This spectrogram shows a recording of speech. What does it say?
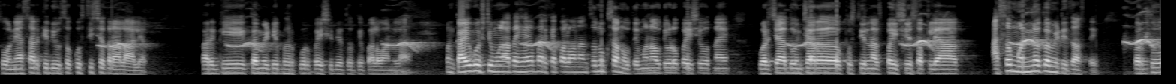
सोन्यासारखे दिवस कुस्ती क्षेत्राला आल्यात. कारण की कमिटी भरपूर पैसे देत होते पलवानला. पण काही गोष्टीमुळे आता ह्या बारक्या पलवानांचं नुकसान होते म्हणावं तेवढं पैसे होत नाही. वरच्या दोन चार कुस्तीला पैसे सपल्यात. असं म्हणणं कमिटीचं असतंय. परंतु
